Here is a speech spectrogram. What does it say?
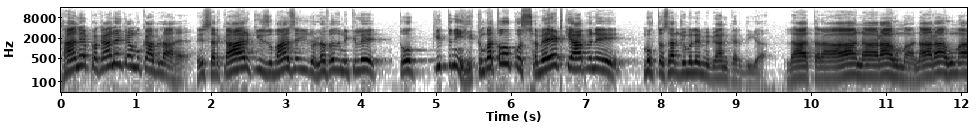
खाने पकाने का मुकाबला है। इस सरकार की ज़ुबान से ये जो लफ्ज निकले तो कितनी हिकमतों को समेट के आपने मुख्तसर जुमले में बयान कर दिया। ला तरा नारा हुमा नारा हुमा,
